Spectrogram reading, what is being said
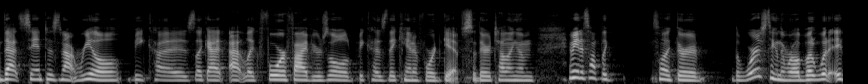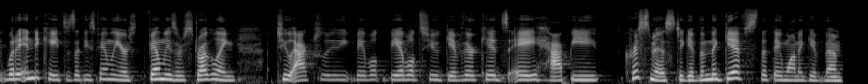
that Santa's not real because like at, at like four or five years old because they can't afford gifts. So they're telling them. I mean, it's not like it's not like they're the worst thing in the world, but what it what it indicates is that these family are, families are struggling to actually be able be able to give their kids a happy Christmas, to give them the gifts that they want to give them.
